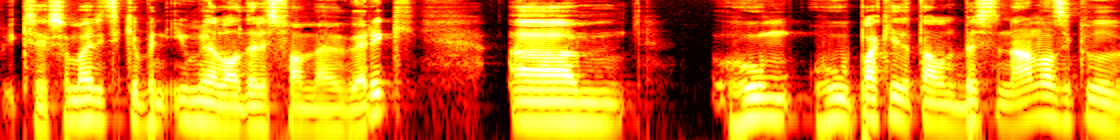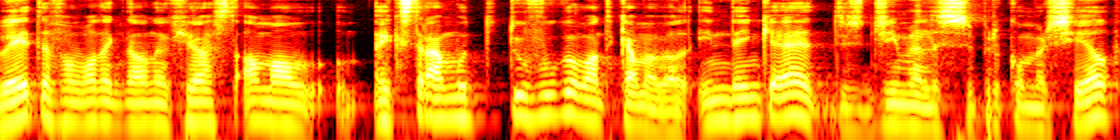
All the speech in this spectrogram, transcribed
ik zeg zomaar iets, ik heb een e-mailadres van mijn werk. Um, hoe, hoe pak je dat dan het beste aan als ik wil weten van wat ik dan nog juist allemaal extra moet toevoegen? Want ik kan me wel indenken, dus Gmail is super commercieel,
